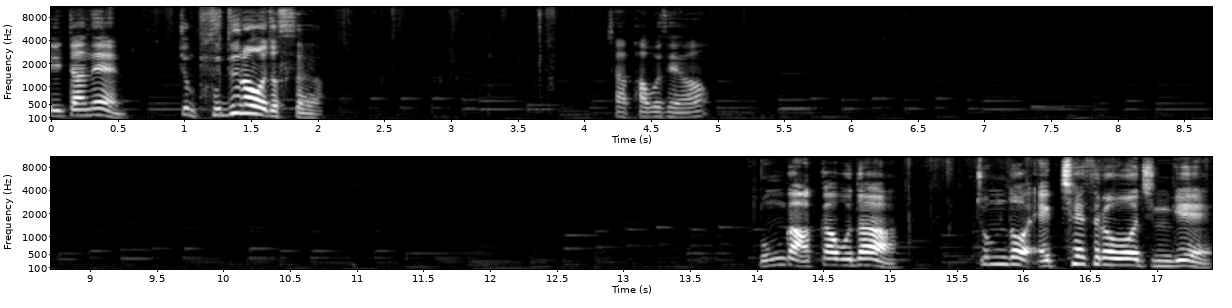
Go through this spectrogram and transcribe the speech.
일단은 좀 부드러워졌어요. 자, 봐보세요. 뭔가 아까보다 좀 더 액체스러워진 게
